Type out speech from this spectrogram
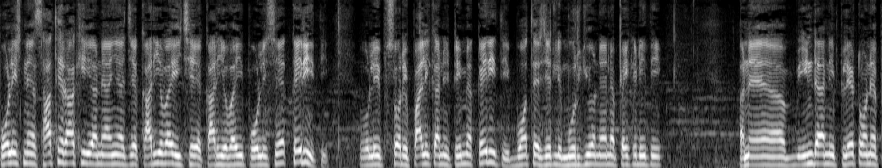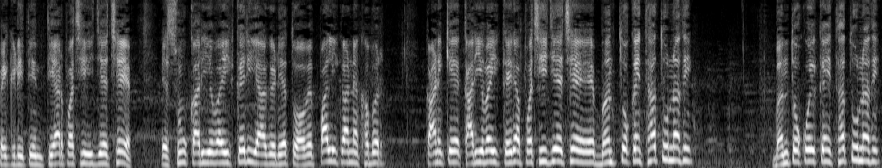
પોલીસને સાથે રાખી અને અહીંયા જે કાર્યવાહી છે કાર્યવાહી પોલીસે કરી હતી. ઓલી સોરી પાલિકાની ટીમે કરી હતી. બોતેર જેટલી મુરગીઓને એને પકડી હતી અને ઈંડાની પ્લેટોને પકડી હતી. ત્યાર પછી જે છે, એ શું કાર્યવાહી કરી આગળ તો હવે પાલિકાને ખબર. કારણ કે કાર્યવાહી કર્યા પછી જે છે, એ બંધ તો કંઈ થતું નથી. બંધ તો કોઈ કંઈ થતું નથી.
